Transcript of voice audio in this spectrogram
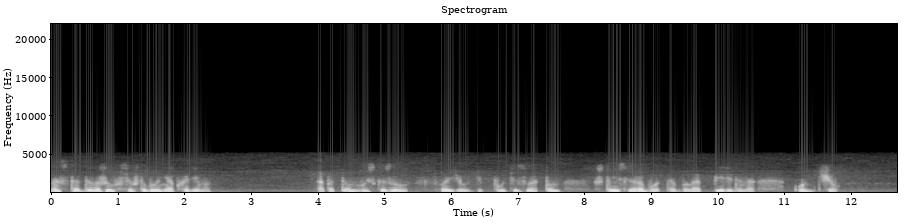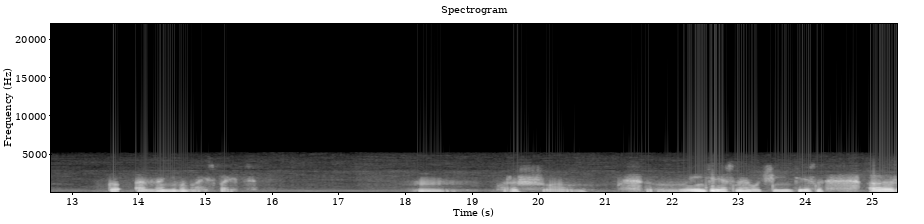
Наста доложил все, что было необходимо. А потом высказал свою гипотезу о том, что если работа была передана Ончу, то она не могла испариться. -м, хорошо. Интересно, очень интересно. А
